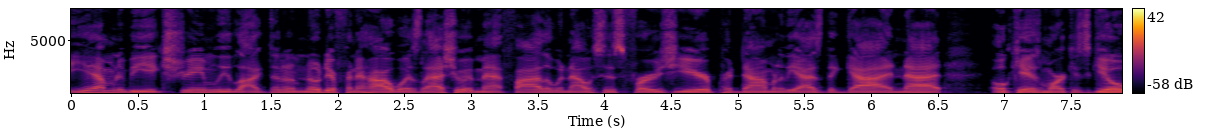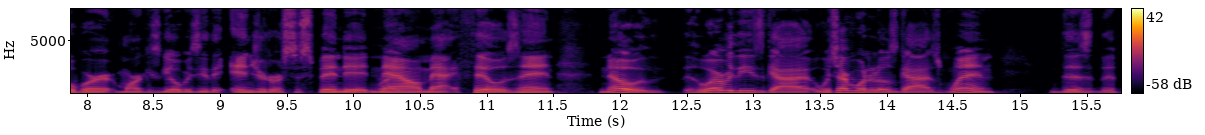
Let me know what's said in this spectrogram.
yeah, I'm going to be extremely locked in on him. No different than how I was last year with Matt Feiler when that was his first year predominantly as the guy, not okay as Marcus Gilbert. Marcus Gilbert's either injured or suspended. Now Matt fills in. No, whoever these guys, whichever one of those guys win this the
